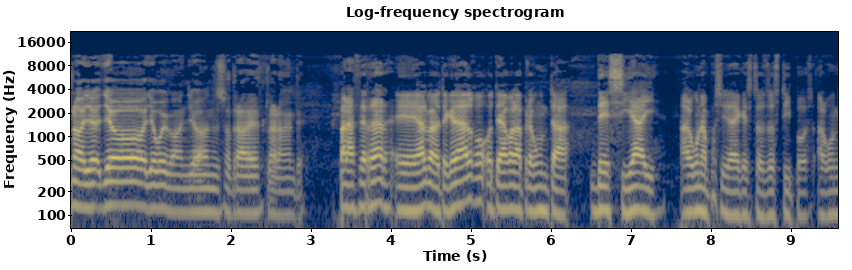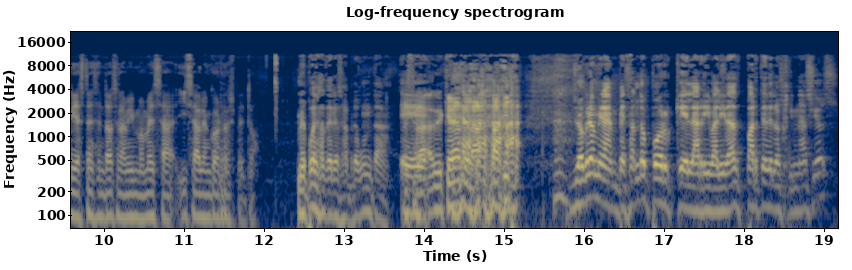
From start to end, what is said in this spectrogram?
No, yo, yo, yo voy con Jones otra vez, claramente. Para cerrar, eh, Álvaro, ¿te queda algo o te hago la pregunta de si hay alguna posibilidad de que estos dos tipos algún día estén sentados en la misma mesa y se hablen con respeto? ¿Me puedes hacer esa pregunta? Esa- Eh, quédatela. Yo creo, mira, empezando porque la rivalidad parte de los gimnasios.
